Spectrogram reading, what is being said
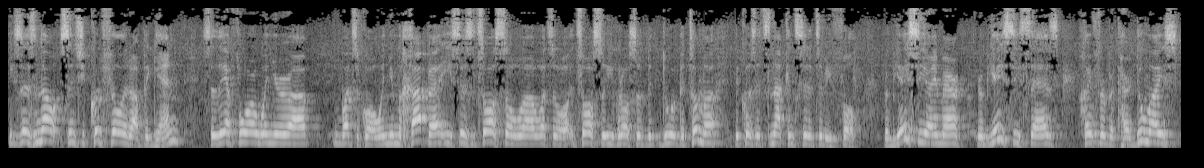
He says no, since you could fill it up again, so therefore when you're uh, what's it called? When you mechape, he says it's also uh, what's it, it's also you could also do a betuma because it's not considered to be full. Rabbi Yossi Aimer, Rabbi Yossi says chayfer bekardumais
